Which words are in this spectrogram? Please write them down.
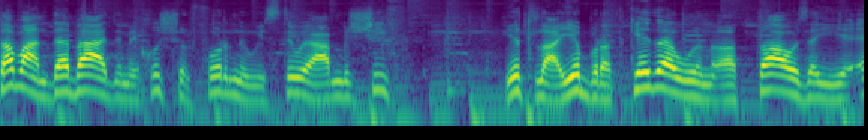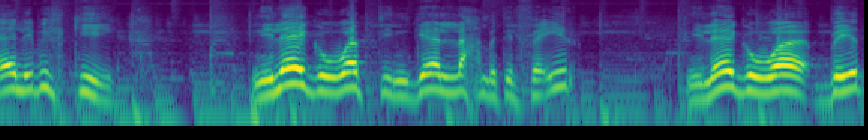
طبعا ده بعد ما يخش الفرن ويستوي يا عم الشيف يطلع يبرد كده ونقطعه زي قالب الكيك. نلاقي جواه بتنجان لحمة الفقير. نلاقي جواه بيض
